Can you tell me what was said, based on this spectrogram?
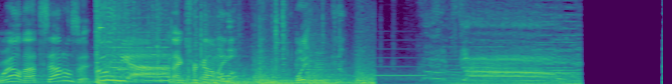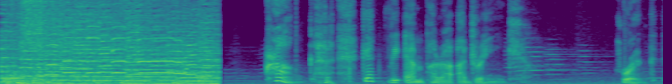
Well, that settles it. Booyah! Thanks for coming. Oh, wait. No. Let's go! Krunk, get the Emperor a drink. Drink.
